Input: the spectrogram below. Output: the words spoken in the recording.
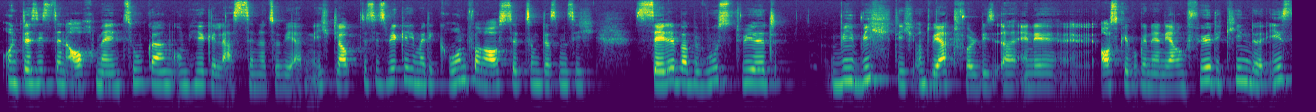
Und das ist dann auch mein Zugang, um hier gelassener zu werden. Ich glaube, das ist wirklich immer die Grundvoraussetzung, dass man sich selber bewusst wird, wie wichtig und wertvoll äh, eine ausgewogene Ernährung für die Kinder ist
